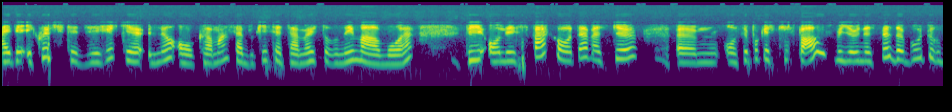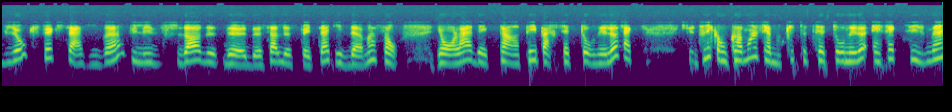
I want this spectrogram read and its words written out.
Eh bien, écoute, je te dirais que là, on commence à bouquer cette fameuse tournée en moi. Puis on est super content parce que euh, on sait pas ce qui se passe, mais il y a une espèce de beau tourbillon qui fait que ça se vend. Puis les diffuseurs de, de, salles de spectacle, évidemment, sont ils ont l'air d'être tentés par cette tournée-là. Fait que je te dirais qu'on commence à bouquer toute cette tournée-là. Effectivement,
